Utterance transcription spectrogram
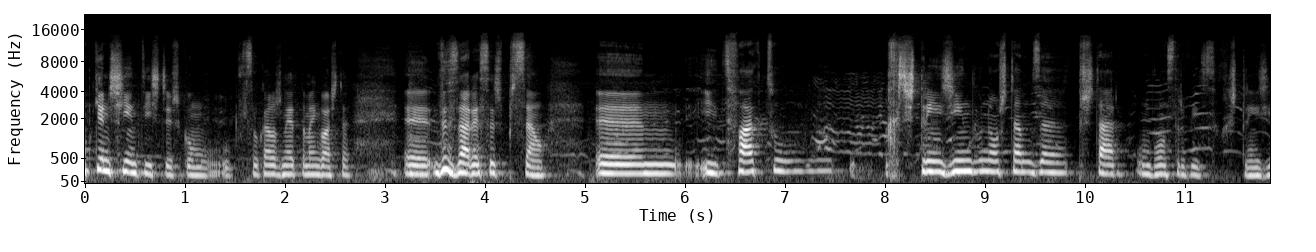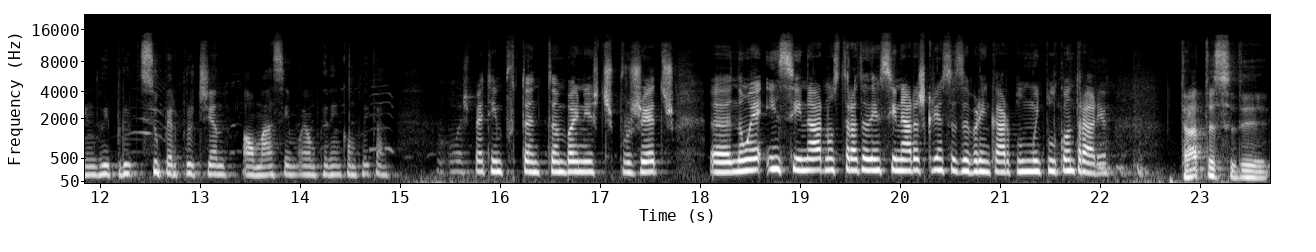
pequenos cientistas, como o professor Carlos Neto também gosta uh, de usar essa expressão. Uh, e de facto, restringindo, não estamos a prestar um bom serviço. Restringindo e super protegendo ao máximo é um bocadinho complicado. Um aspecto importante também nestes projetos uh, não é ensinar, não se trata de ensinar as crianças a brincar, muito pelo contrário. Trata-se de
